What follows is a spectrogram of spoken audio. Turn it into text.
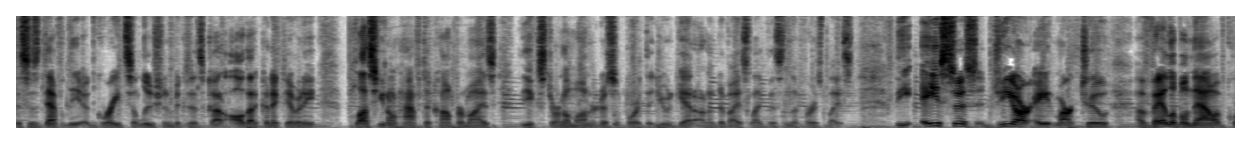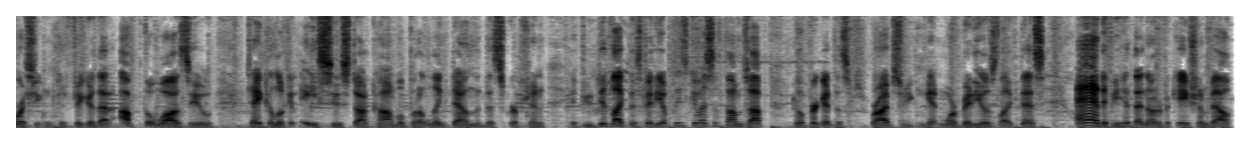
this is definitely a great solution because it's got all that connectivity, plus you don't have to compromise the external monitor support support that you would get on a device like this in the first place. The Asus GR8 Mark II, available now. Of course, you can configure that up the wazoo. Take a look at asus.com. We'll put a link down in the description. If you did like this video, please give us a thumbs up. Don't forget to subscribe so you can get more videos like this. And if you hit that notification bell,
